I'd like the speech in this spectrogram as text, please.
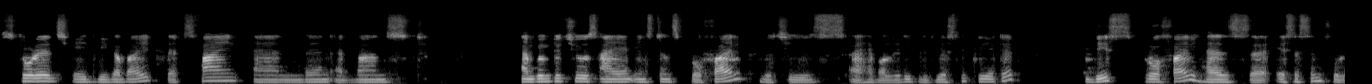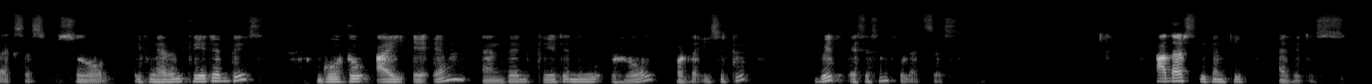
Storage 8 gigabyte, that's fine. And then advanced, I'm going to choose IAM instance profile, which is I have already previously created. This profile has uh, SSM full access. So if you haven't created this, go to IAM and then create a new role for the EC2 with SSM full access. Others you can keep as it is.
